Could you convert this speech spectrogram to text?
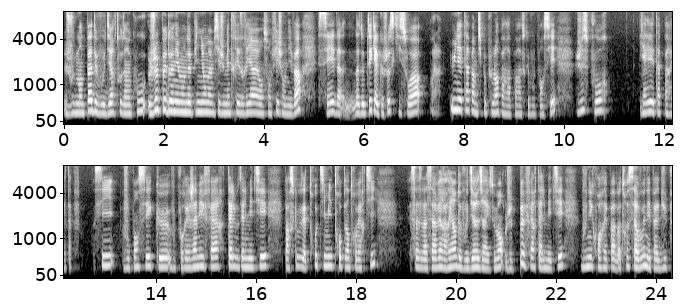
Je vous demande pas de vous dire tout d'un coup, je peux donner mon opinion même si je maîtrise rien et on s'en fiche, on y va. C'est d'adopter quelque chose qui soit voilà, une étape un petit peu plus loin par rapport à ce que vous pensiez, juste pour y aller étape par étape. Si vous pensez que vous pourrez jamais faire tel ou tel métier parce que vous êtes trop timide, trop introverti, ça ne va servir à rien de vous dire directement je peux faire tel métier, vous n'y croirez pas, votre cerveau n'est pas dupe.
